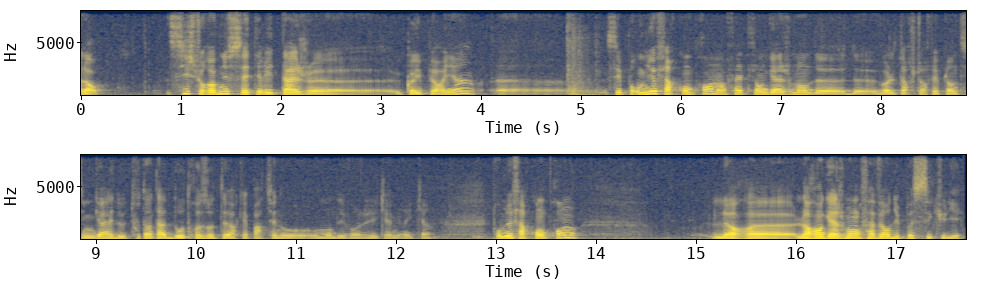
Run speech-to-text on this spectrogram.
Alors, si je suis revenu sur cet héritage kuiperien, c'est pour mieux faire comprendre en fait l'engagement de, de Walter Storff et Plantinga et de tout un tas d'autres auteurs qui appartiennent au monde évangélique américain pour mieux faire comprendre leur, euh, leur engagement en faveur du post-séculier.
